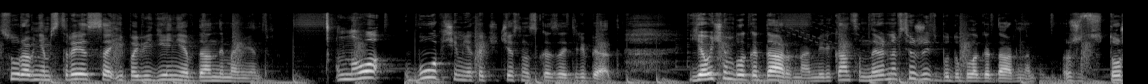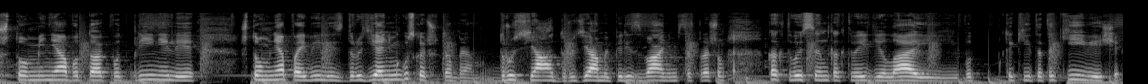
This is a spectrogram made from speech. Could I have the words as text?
с уровнем стресса и поведения в данный момент. Но в общем я хочу честно сказать, ребят, я очень благодарна американцам, наверное, всю жизнь буду благодарна. То, что меня вот так вот приняли, что у меня появились друзья. Я не могу сказать, что там прям друзья, друзья, мы перезванимся, спрашиваем, как твой сын, как твои дела, и вот какие-то такие вещи.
